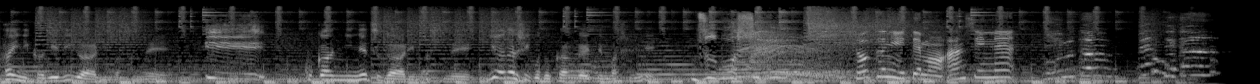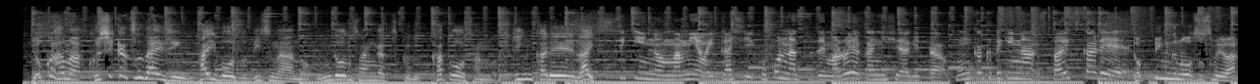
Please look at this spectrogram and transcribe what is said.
肺に陰りがありますね。ええ股間に熱がありますね。いやらしいこと考えてますね。ズボス。遠くにいても安心ね横浜串カツ大臣。ハイボーズリスナーのうみどんさんが作る加藤さんのチキンカレーライスチキンの旨味を生かしココナッツでまろやかに仕上げた本格的なスパイスカレトッピングのおすすめは、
